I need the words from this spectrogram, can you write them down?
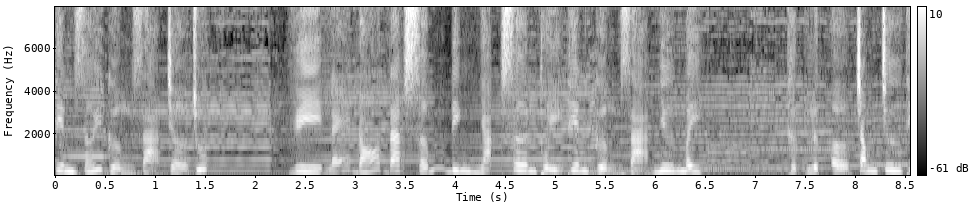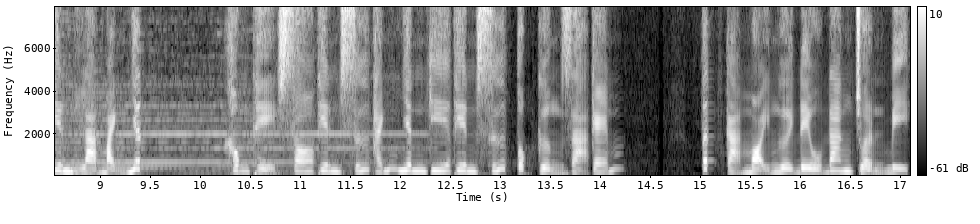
Tiên giới cường giả chờ chút. Vì lẽ đó đã sớm đinh nhạc sơn thủy thiên cường giả như mây. Thực lực ở trong chư thiên là mạnh nhất. Không thể so thiên sứ thánh nhân kia thiên sứ tộc cường giả kém. Tất cả mọi người đều đang chuẩn bị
